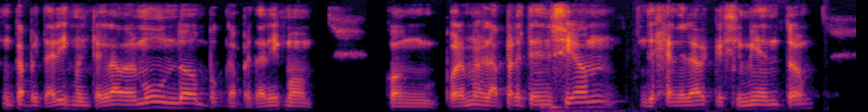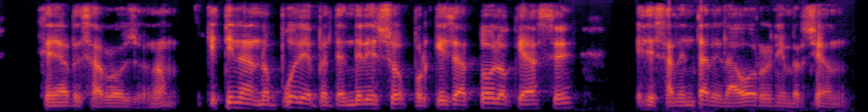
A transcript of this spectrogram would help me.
un capitalismo integrado al mundo, un capitalismo con por lo menos la pretensión de generar crecimiento, generar desarrollo. ¿no? Cristina no puede pretender eso porque ella todo lo que hace es desalentar el ahorro y la inversión.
